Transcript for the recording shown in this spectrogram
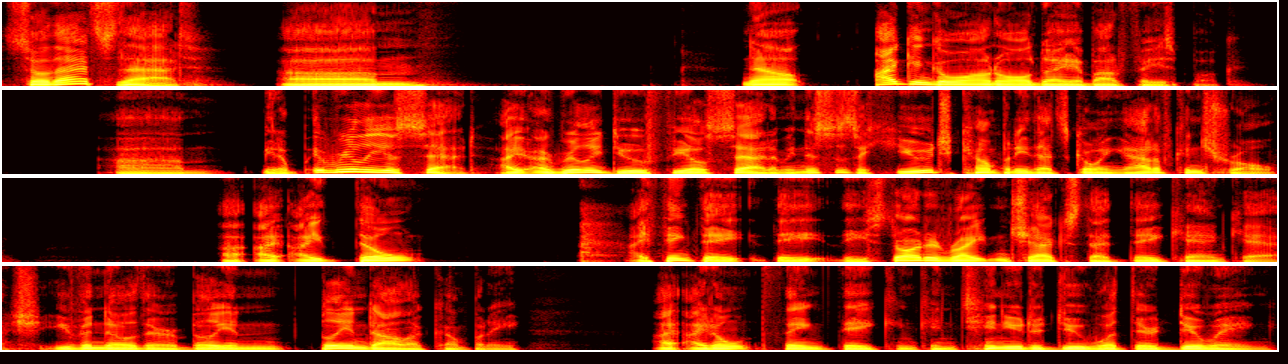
So that's that. Um, now, I can go on all day about Facebook. Um, you know, it really is sad. I, I really do feel sad. I mean, this is a huge company that's going out of control. I, I don't. I think they, they they started writing checks that they can't cash, even though they're a billion billion dollar company. I, I don't think they can continue to do what they're doing.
